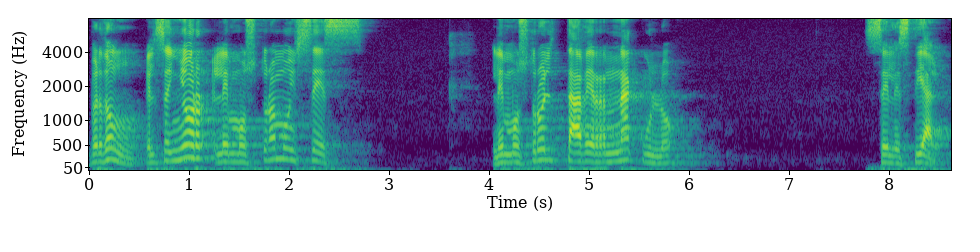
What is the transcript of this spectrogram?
perdón, el Señor le mostró a Moisés le mostró el tabernáculo celestial.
